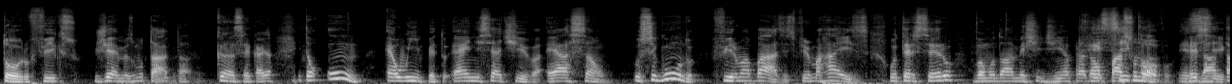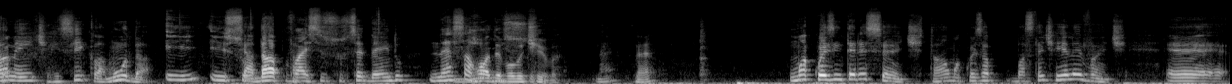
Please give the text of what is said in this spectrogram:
touro, fixo, gêmeos, mutável. Mutável. Câncer, cardinal. Então, um é o ímpeto, é a iniciativa, é a ação. O segundo, firma bases, firma raízes. O terceiro, vamos dar uma mexidinha para dar um passo Recicla. novo. Recicla. Exatamente. Recicla, muda. E isso Se adapta. vai se sucedendo nessa roda Isso. evolutiva. Né? Né? uma coisa interessante, tá? Uma coisa bastante relevante. É,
